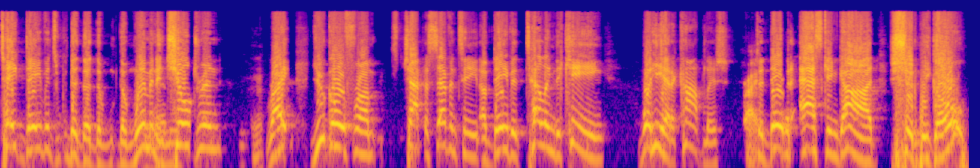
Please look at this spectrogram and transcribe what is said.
take David's the the the, the women and children, mm-hmm. right? You go from chapter 17 of David telling the king what he had accomplished right. to David asking God, should we go?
